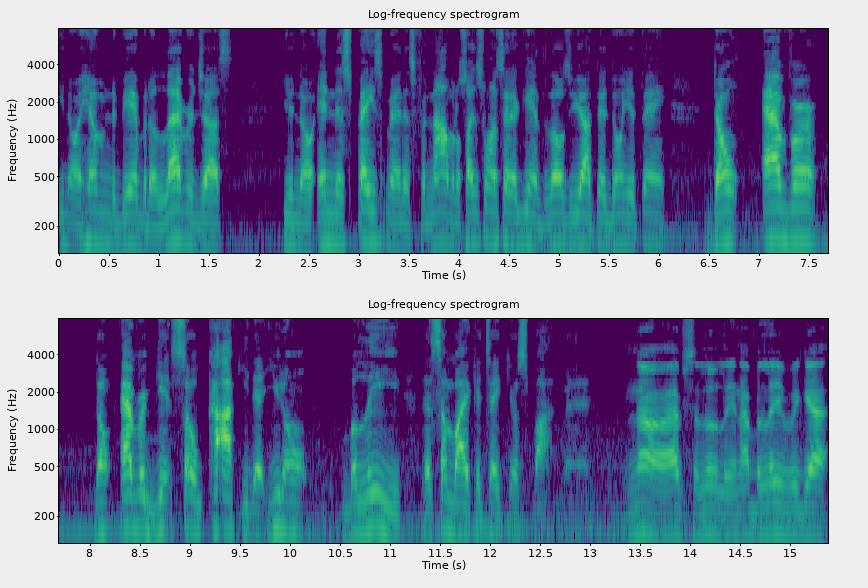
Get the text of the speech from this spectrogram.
you know, him to be able to leverage us, you know, in this space, man, is phenomenal. So I just want to say it again to those of you out there doing your thing, don't ever, don't ever get so cocky that you don't believe that somebody could take your spot, man. No, absolutely. And I believe we got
